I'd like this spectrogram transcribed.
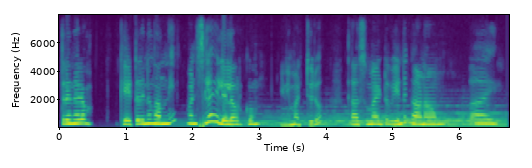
ഇത്രയും നേരം കേട്ടതിന് നന്ദി. മനസ്സിലായില്ല എല്ലാവർക്കും ഇനി മറ്റൊരു ക്ലാസ്സുമായിട്ട് വീണ്ടും കാണാം. Bye.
